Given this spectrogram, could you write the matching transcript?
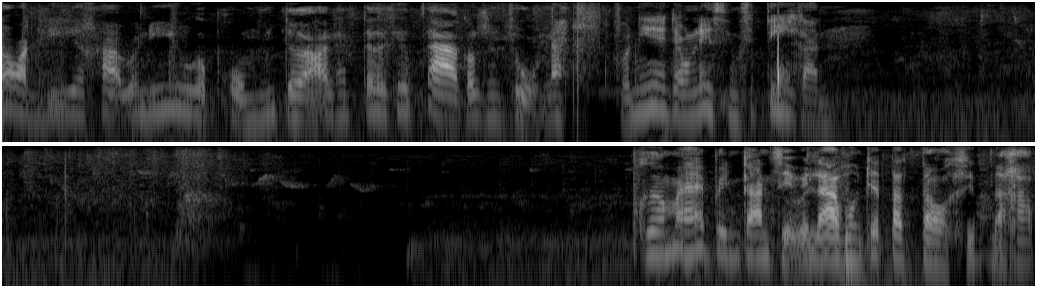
สวัสดีค่ะ วันนี้อยู่กับผมมิเตอร์อาร์ทันเตอร์เทพตาเก้าศูนย์ศูนย์นะ วันนี้จะมาเล่นซิงซิตี้กัน เพื่อไม่ให้เป็นการเสียเวลาผมจะตัดต่อคลิปนะครับ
